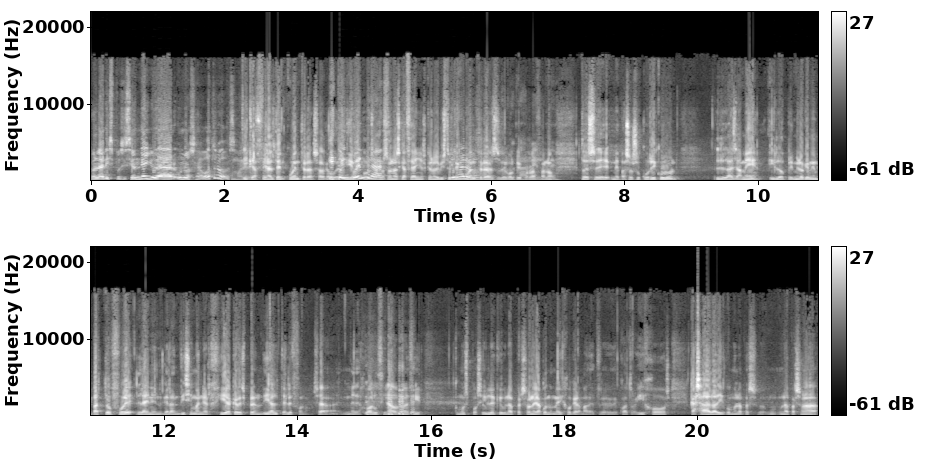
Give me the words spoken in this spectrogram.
con la disposición de ayudar unos a otros. Como Y que al final te encuentras al Y cabo te del tiempo. O sea, encuentras. personas que hace años que no he visto y te encuentras de golpe y porrazo, ¿no? Entonces eh, me pasó su currículum, la llamé y lo primero que me impactó fue la grandísima energía que desprendía el teléfono. O sea, me dejó alucinado, ¿no? Es decir, ¿cómo es posible que una persona, ya cuando me dijo que era madre de, cuatro hijos, casada, digo, ¿cómo una, perso- una persona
